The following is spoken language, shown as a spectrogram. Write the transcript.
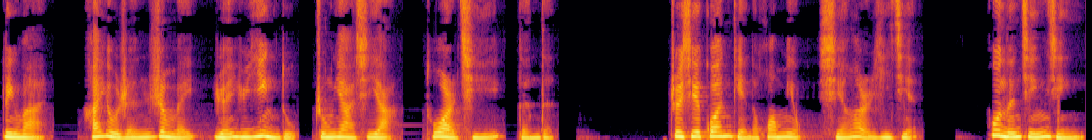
另外还有人认为源于印度、中亚西亚、土耳其等等。这些观点的荒谬显而易见，不能仅仅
